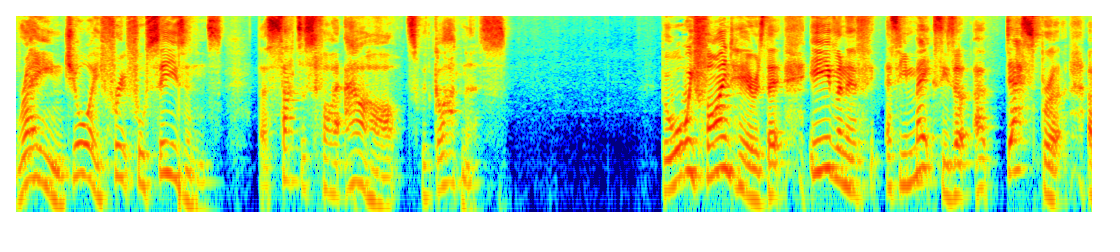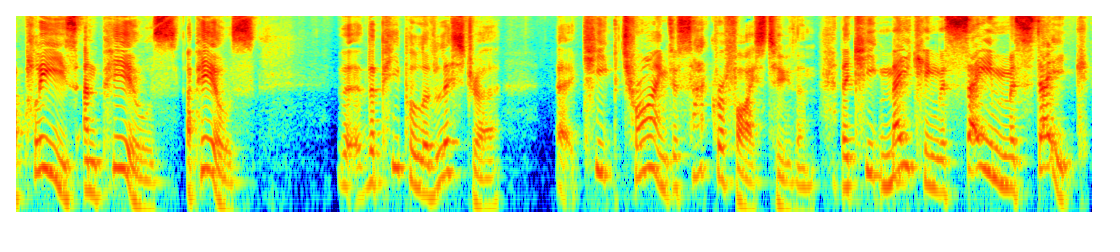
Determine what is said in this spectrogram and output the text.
rain, joy, fruitful seasons that satisfy our hearts with gladness. But what we find here is that even if, as he makes these a, a desperate a pleas and appeals, appeals, the, the people of Lystra uh, keep trying to sacrifice to them. They keep making the same mistake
